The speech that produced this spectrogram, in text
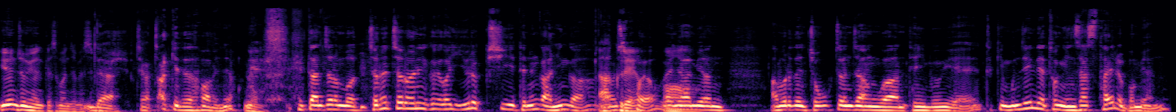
이현종 의원께서 먼저 말씀해 네, 주시죠. 제가 짧게 대답하면요. 네. 일단 저는 뭐 전해철 의원이 거의 유력시 되는 거 아닌가 아? 싶어요. 왜냐하면 아무래도 조국 전 장관 퇴임 이후에 특히 문재인 대통령 인사 스타일을 보면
